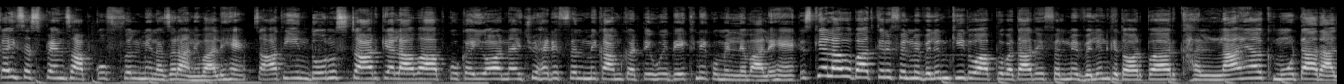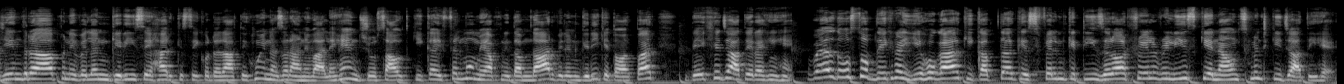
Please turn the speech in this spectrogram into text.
कई सस्पेंस आपको फ़िल्म में नज़र आने वाले हैं। साथ ही इन दोनों स्टार के अलावा आपको कई और नए चेहरे फ़िल्म में काम करते हुए देखने को मिलने वाले हैं। इसके अलावा बात करें फ़िल्म में विलन की तो आपको बता दें फ़िल्म में विलन के तौर पर खलनायक मोटा राजेंद्र अपने विलन गिरी से हर किसी को डराते हुए नज़र आने वाले हैं जो साउथ की कई फ़िल्मों में अपने दमदार विलन गिरी के तौर पर देखे जाते रहे हैं। वेल well, दोस्तों अब देखना ये होगा कि कब तक इस फ़िल्म के टीजर और ट्रेलर रिलीज़ की अनाउंसमेंट की जाती है।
